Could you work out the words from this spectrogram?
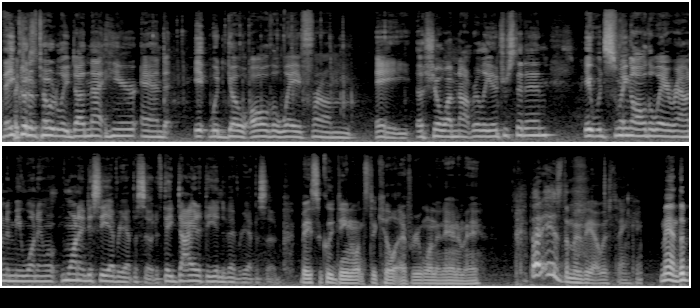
they could have totally done that here and it would go all the way from a a show i'm not really interested in it would swing all the way around to me wanting wanting to see every episode if they died at the end of every episode Basically, Dean wants to kill everyone in anime. That is the movie I was thinking. Man, the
